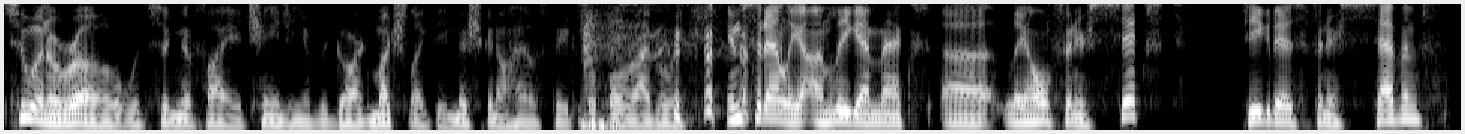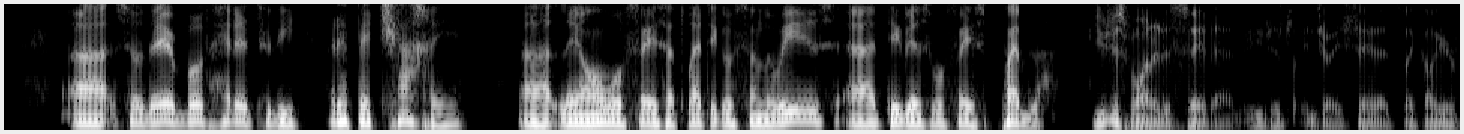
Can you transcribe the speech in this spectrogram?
Two in a row would signify a changing of the guard, much like the Michigan Ohio State football rivalry. Incidentally, on Liga MX, uh, Leon finished sixth, Tigres finished seventh. Uh, so they're both headed to the repechaje. Uh, Leon will face Atletico San Luis, uh, Tigres will face Puebla. You just wanted to say that. You just enjoy saying that. It's like all your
